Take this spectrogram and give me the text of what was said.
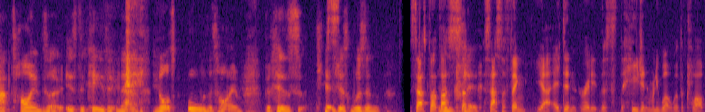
At times, though, is the key thing there. not all the time, because it just wasn't. So that's that, that's so that's the thing. Yeah, it didn't really. This, he didn't really work with the club.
